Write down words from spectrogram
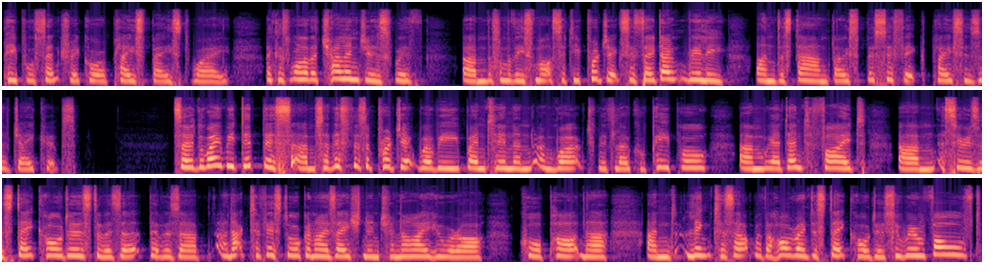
people-centric or a place-based way. Because one of the challenges with um, some of these smart city projects is they don't really understand those specific places of Jacobs. So the way we did this, um, so this was a project where we went in and, and worked with local people. Um, we identified um, a series of stakeholders. There was, a, there was a, an activist organisation in Chennai who were our core partner and linked us up with a whole range of stakeholders who were involved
